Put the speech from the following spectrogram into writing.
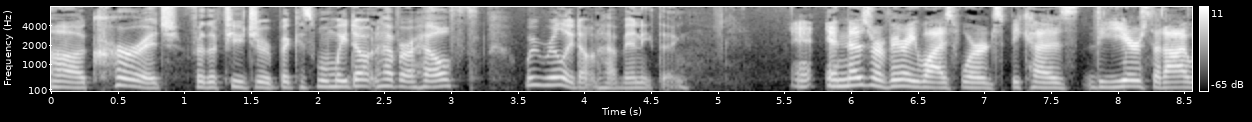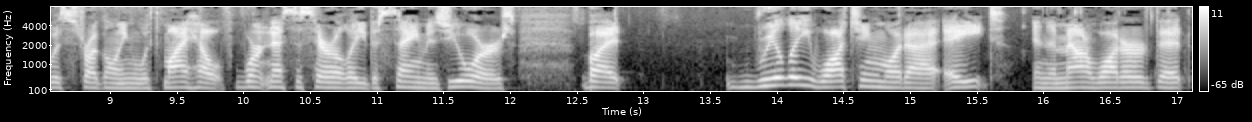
uh, courage for the future. Because when we don't have our health, we really don't have anything. And those are very wise words because the years that I was struggling with my health weren't necessarily the same as yours, but really watching what I ate and the amount of water that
